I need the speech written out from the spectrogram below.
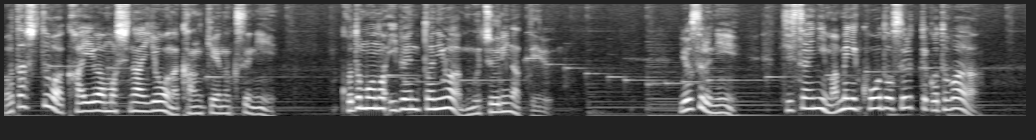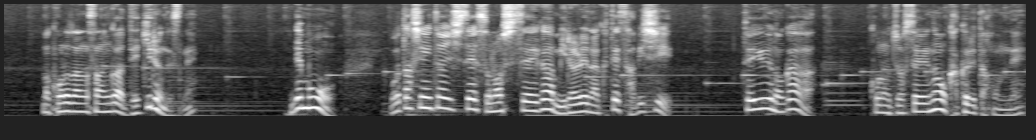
私とは会話もしないような関係のくせに子供のイベントには夢中になっている。要するに実際にまめに行動するってことは、まあ、この旦那さんができるんですね。でも私に対してその姿勢が見られなくて寂しい。っていうのがこの女性の隠れた本音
